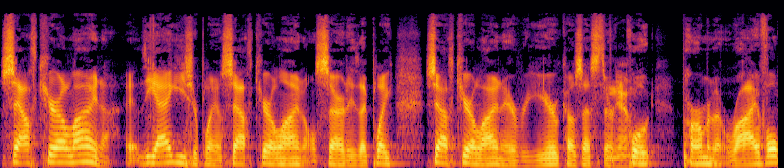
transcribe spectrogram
South Carolina. The Aggies are playing South Carolina on Saturday. They play South Carolina every year because that's their Yeah. quote permanent rival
